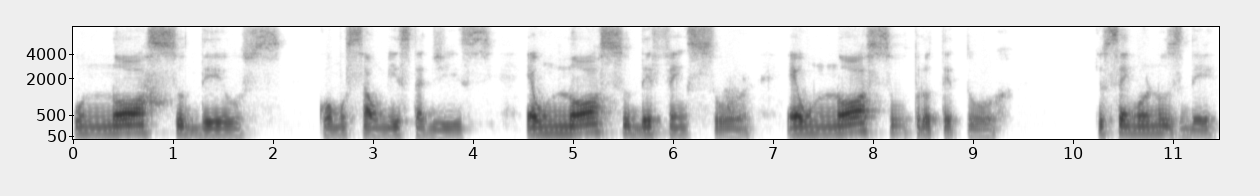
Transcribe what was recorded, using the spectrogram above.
o nosso Deus, como o salmista disse, é o nosso defensor, é o nosso protetor. Que o Senhor nos dê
